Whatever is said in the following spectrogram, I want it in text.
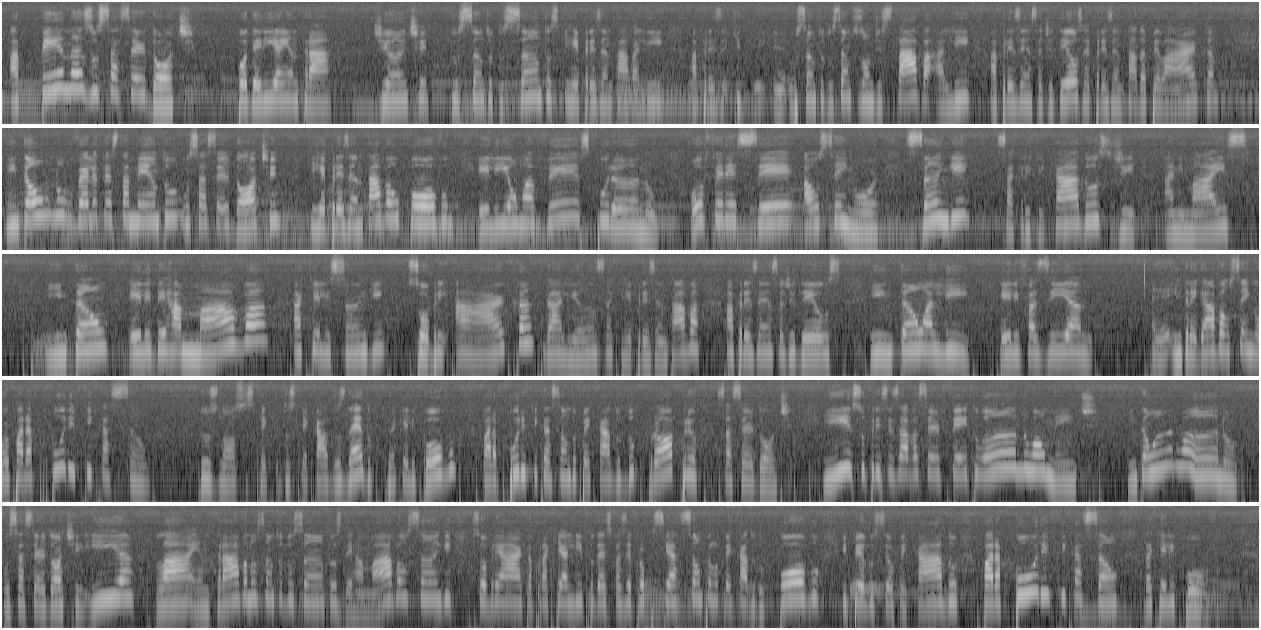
apenas o sacerdote poderia entrar diante do Santo dos Santos, que representava ali a que, eh, o Santo dos Santos, onde estava ali a presença de Deus, representada pela arca. Então, no Velho Testamento, o sacerdote que representava o povo, ele ia uma vez por ano oferecer ao Senhor sangue sacrificados de animais. E então ele derramava aquele sangue sobre a arca da aliança que representava a presença de Deus. E então ali ele fazia, é, entregava ao Senhor para purificação dos nossos dos pecados né, do, daquele povo, para purificação do pecado do próprio sacerdote. E isso precisava ser feito anualmente. Então, ano a ano, o sacerdote ia lá, entrava no Santo dos Santos, derramava o sangue sobre a arca para que ali pudesse fazer propiciação pelo pecado do povo e pelo seu pecado, para purificação daquele povo.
